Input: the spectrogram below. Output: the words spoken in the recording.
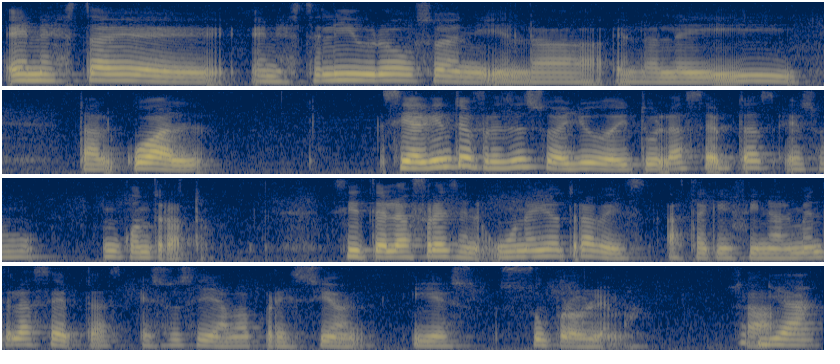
en este, en este libro, o sea, en, en la, en la ley tal cual. Si alguien te ofrece su ayuda y tú la aceptas, es un, un contrato. Si te la ofrecen una y otra vez hasta que finalmente la aceptas, eso se llama presión y es su problema. O sea, Ya.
